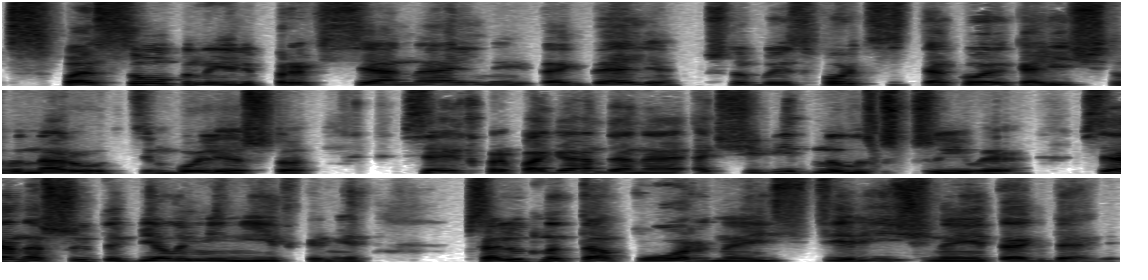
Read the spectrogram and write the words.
способны или профессиональны и так далее, чтобы испортить такое количество народа. Тем более, что вся их пропаганда, она очевидно лживая вся нашита белыми нитками, абсолютно топорная, истеричная и так далее.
